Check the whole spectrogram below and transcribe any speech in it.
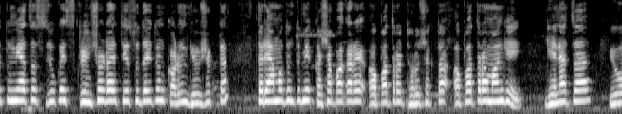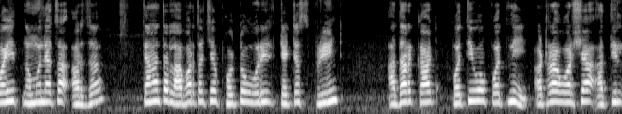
तुम्ही याचा जो काही स्क्रीनशॉट आहे ते सुद्धा इथून काढून घेऊ शकता. तर यामधून तुम्ही कशाप्रकारे अपात्र ठरू शकता? अपात्र मागे घेण्याचा विवाहित नमुन्याचा अर्ज त्यानंतर लाभार्थ्याचे फोटोवरील स्टेटस प्रिंट आधार कार्ड पती व पत्नी अठरा वर्षा आतील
